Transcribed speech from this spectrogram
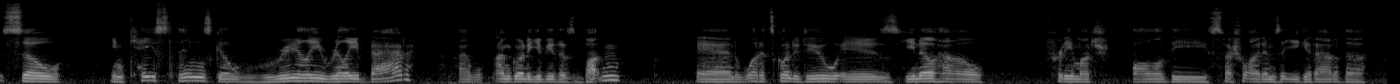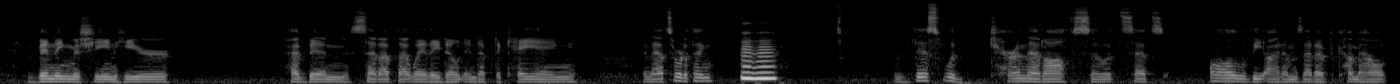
So, in case things go really, really bad, I w- I'm going to give you this button, and what it's going to do is, you know how pretty much all of the special items that you get out of the vending machine here have been set up that way they don't end up decaying and that sort of thing? Mm-hmm. this would turn that off so it sets all of the items that have come out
